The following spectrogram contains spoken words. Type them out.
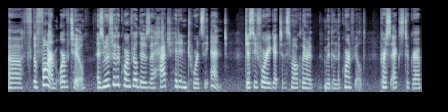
Uh, the farm, orb 2. As you move through the cornfield, there's a hatch hidden towards the end, just before you get to the small clearing within the cornfield. Press X to grab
